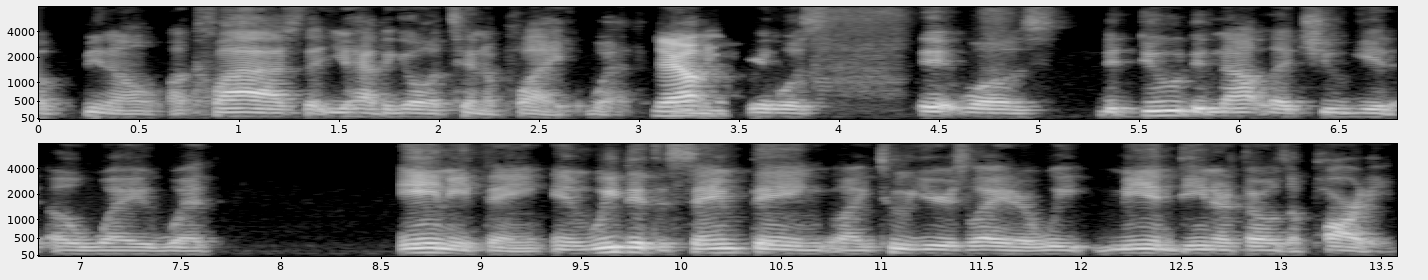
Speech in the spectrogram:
a you know a class that you had to go attend a play with. Yeah, I mean, it was it was the dude did not let you get away with anything, and we did the same thing. Like two years later, we me and Diener throws a party,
